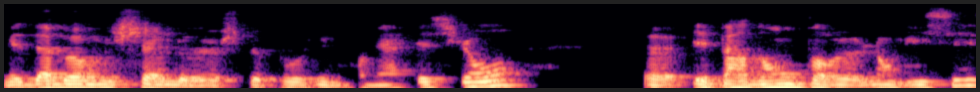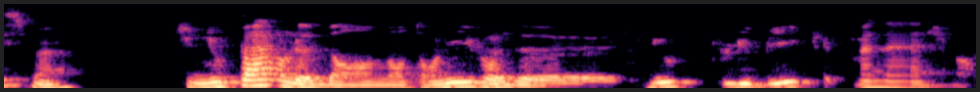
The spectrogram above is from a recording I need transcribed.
Mais d'abord, Michel, je te pose une première question. et pardon pour l'anglicisme, tu nous parles dans, ton livre de New Public Management.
